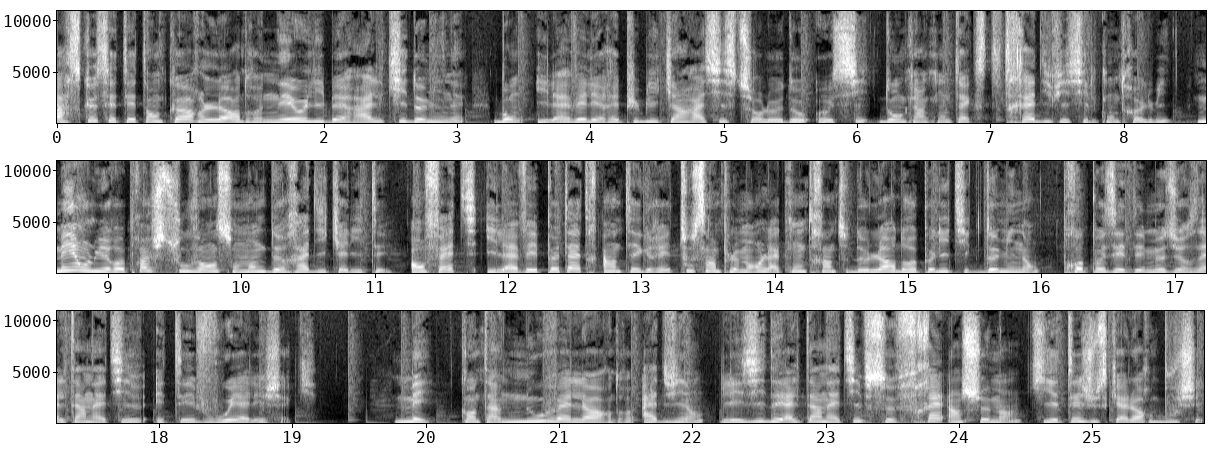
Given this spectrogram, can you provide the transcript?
Parce que c'était encore l'ordre néolibéral qui dominait. Bon, il avait les républicains racistes sur le dos aussi, donc un contexte très difficile contre lui, mais on lui reproche souvent son manque de radicalité. En fait, il avait peut-être intégré tout simplement la contrainte de l'ordre politique dominant, proposer des mesures alternatives était voué à l'échec. Mais quand un nouvel ordre advient, les idées alternatives se feraient un chemin qui était jusqu'alors bouché.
